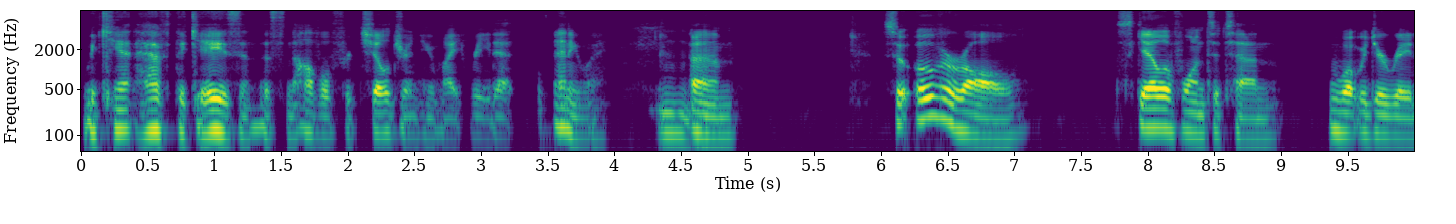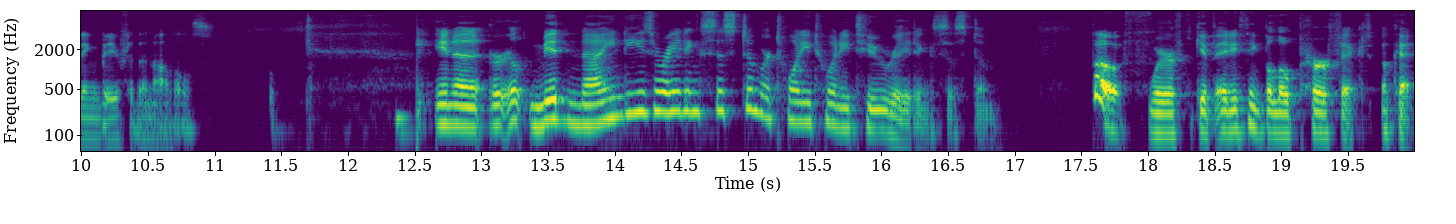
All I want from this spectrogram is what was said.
we can't have the gays in this novel for children who might read it. Anyway, Mhm. um, so overall, scale of 1 to 10, what would your rating be for the novels? In a mid '90s rating system or 2022 rating system? Both. where if you give anything below perfect okay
